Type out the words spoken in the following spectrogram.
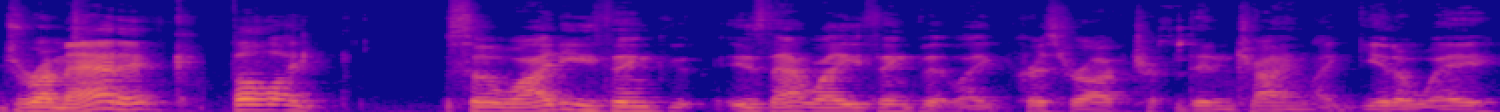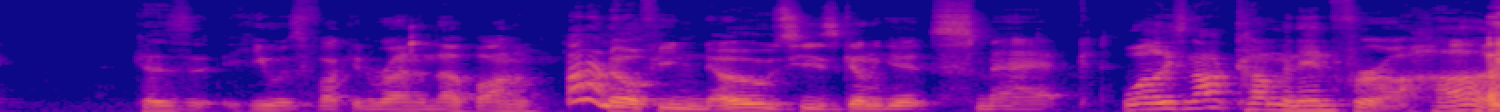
dramatic, but like so why do you think? Is that why you think that like Chris Rock tr- didn't try and like get away? Because he was fucking running up on him. I don't know if he knows he's gonna get smacked. Well, he's not coming in for a hug.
